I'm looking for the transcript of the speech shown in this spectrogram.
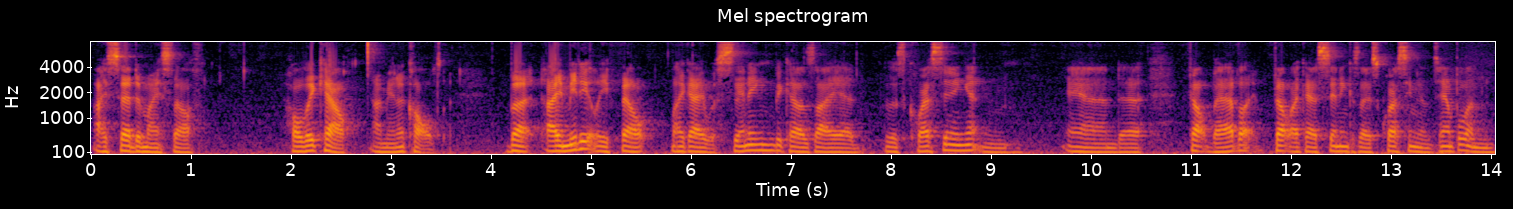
I said to myself, "Holy cow, I'm in a cult." But I immediately felt like I was sinning because I had was questioning it and and uh, felt bad. Like, felt like I was sinning because I was questioning the temple, and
